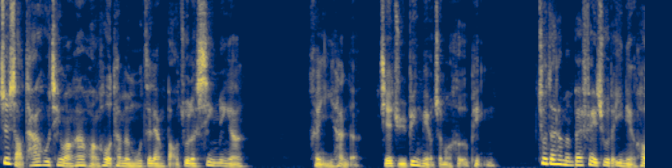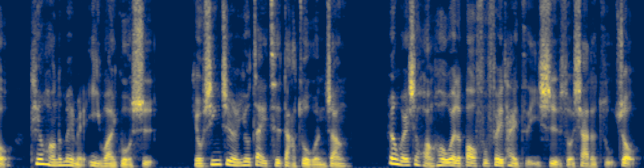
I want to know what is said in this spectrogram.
至少他护亲王和皇后他们母子俩保住了性命啊。很遗憾的，结局并没有这么和平。就在他们被废黜的一年后，天皇的妹妹意外过世，有心之人又再一次大做文章，认为是皇后为了报复废太子一事所下的诅咒，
